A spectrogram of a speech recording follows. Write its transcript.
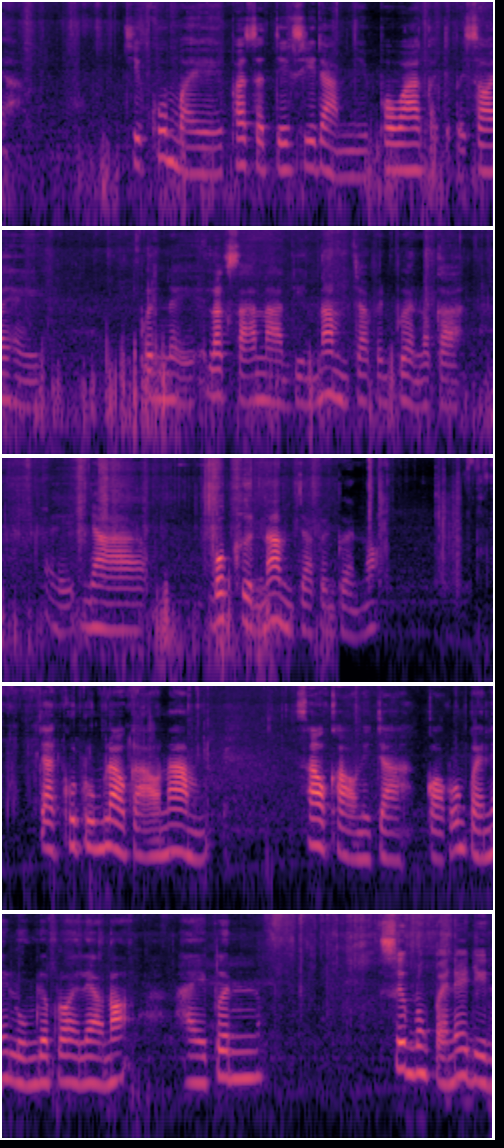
จ้ะที่คุ้มใบพลาสติกสีดำนี่เพราะว่าก็จะไปซอยให้เพิ่นในรักษานาดินน้ำจ้ะเพื่อนๆแล้วก็ไอ้หญ้าบ่ขึ้นน้ำจ้ะเพื่อนๆเนาะจากขุดหลุมเราก็เอาน้ำ เศร้าข่าวนี่จ้ะกรอกลงไปในหลุมเรียบร้อยแล้วเนาะให้เพิ่นซึมลงไปในดิน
